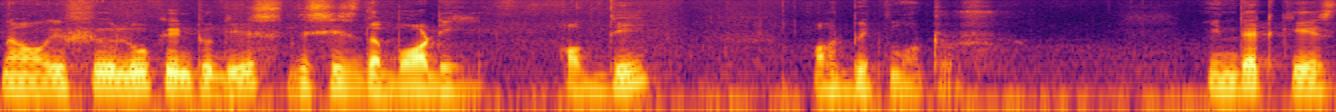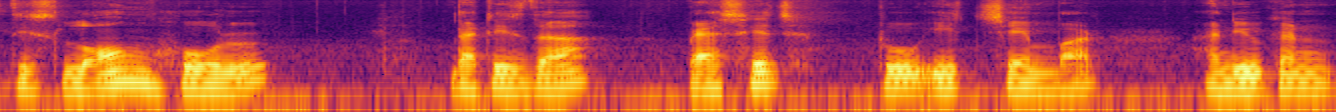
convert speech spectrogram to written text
Now, if you look into this, this is the body of the orbit motor. In that case, this long hole that is the passage to each chamber and you can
